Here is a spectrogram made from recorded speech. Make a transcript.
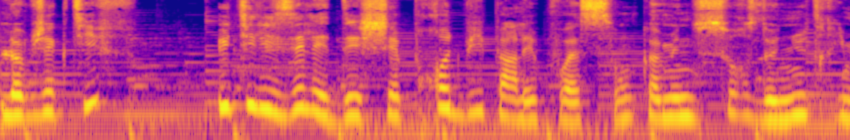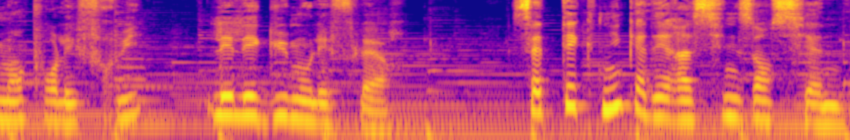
L'objectif? Utiliser les déchets produits par les poissons comme une source de nutriments pour les fruits, les légumes ou les fleurs. Cette technique a des racines anciennes.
